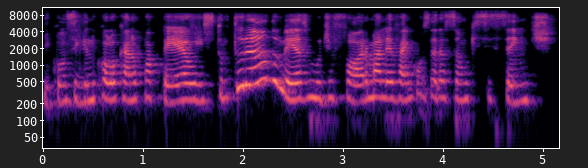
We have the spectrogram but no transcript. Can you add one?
e conseguindo colocar no papel e estruturando mesmo de forma a levar em consideração o que se sente,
